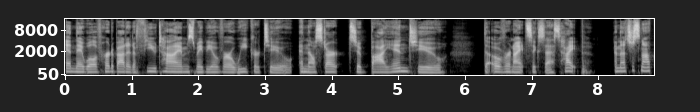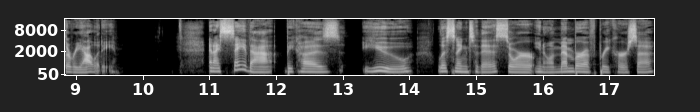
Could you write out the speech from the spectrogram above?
and they will have heard about it a few times, maybe over a week or two, and they'll start to buy into the overnight success hype. And that's just not the reality. And I say that because you listening to this or, you know, a member of Precursa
